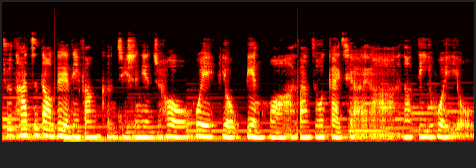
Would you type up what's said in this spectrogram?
就是他知道那个地方可能几十年之后会有变化，房子会盖起来啊，然后地会有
